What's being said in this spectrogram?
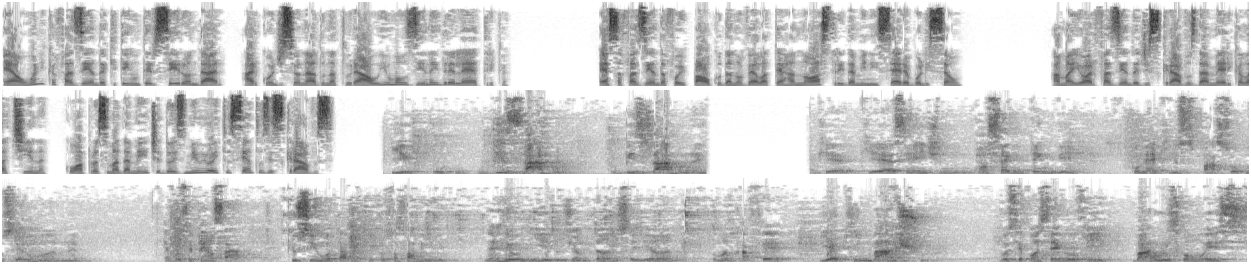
É a única fazenda que tem um terceiro andar, ar-condicionado natural e uma usina hidrelétrica. Essa fazenda foi palco da novela Terra Nostra e da minissérie Abolição. A maior fazenda de escravos da América Latina, com aproximadamente 2.800 escravos. E o, o, bizarro, o bizarro, né? Que é, que é assim, a gente não consegue entender como é que isso passou com o ser humano, né? É você pensar que o senhor estava aqui com a sua família, né, reunidos, jantando, ceiando, tomando café, e aqui embaixo você consegue ouvir barulhos como esse.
